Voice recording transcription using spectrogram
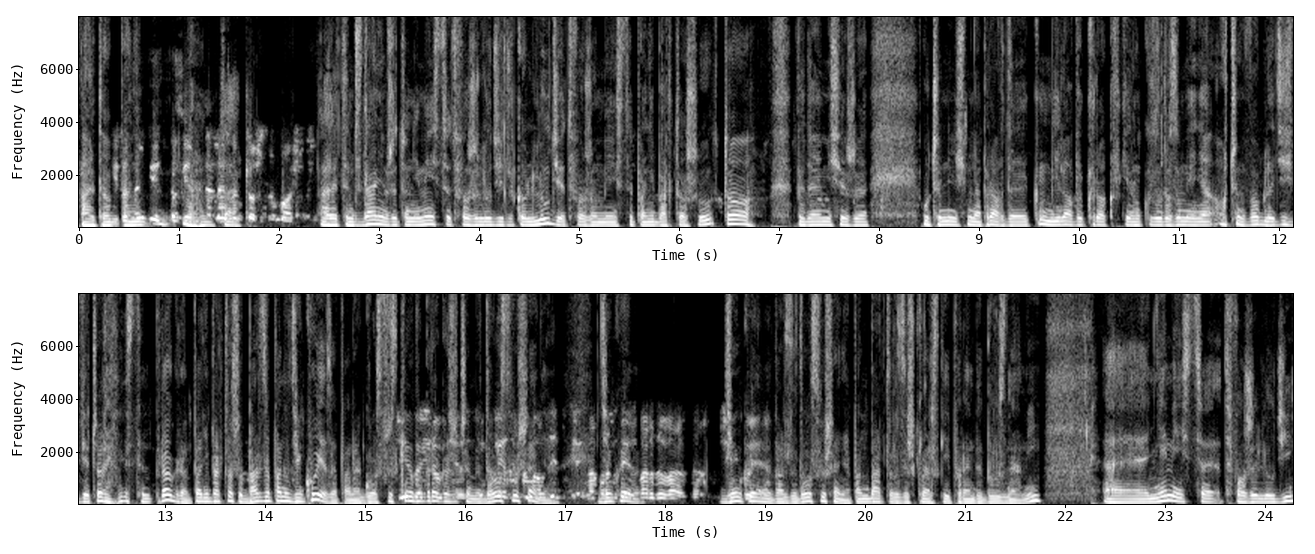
Ale to, I to pani... jest pewien element tak. tożsamości. Ale tym zdaniem, że to nie miejsce tworzy ludzi, tylko ludzie tworzą miejsce, panie Bartoszu, to wydaje mi się, że uczyniliśmy naprawdę milowy krok w kierunku zrozumienia, o czym w ogóle dziś wieczorem jest ten program. Panie Bartoszu, bardzo panu dziękuję za pana głos. Wszystkiego dziękuję dobrego życzymy. Do usłyszenia. Dziękujemy. bardzo ważne. Dziękujemy bardzo. Do usłyszenia. Pan Bartosz ze Szklarskiej Poręby był z nami. E, nie miejsce tworzy ludzi,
